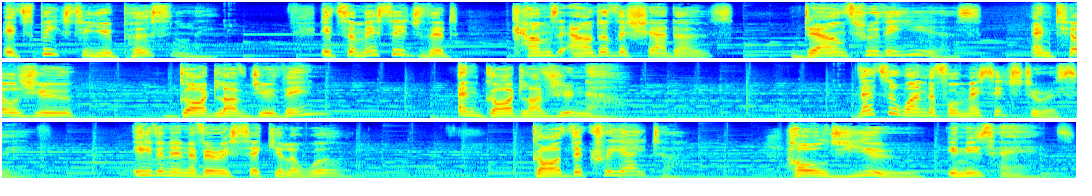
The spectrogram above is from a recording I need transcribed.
It speaks to you personally. It's a message that comes out of the shadows, down through the years, and tells you God loved you then and God loves you now. That's a wonderful message to receive, even in a very secular world. God the Creator holds you in His hands.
